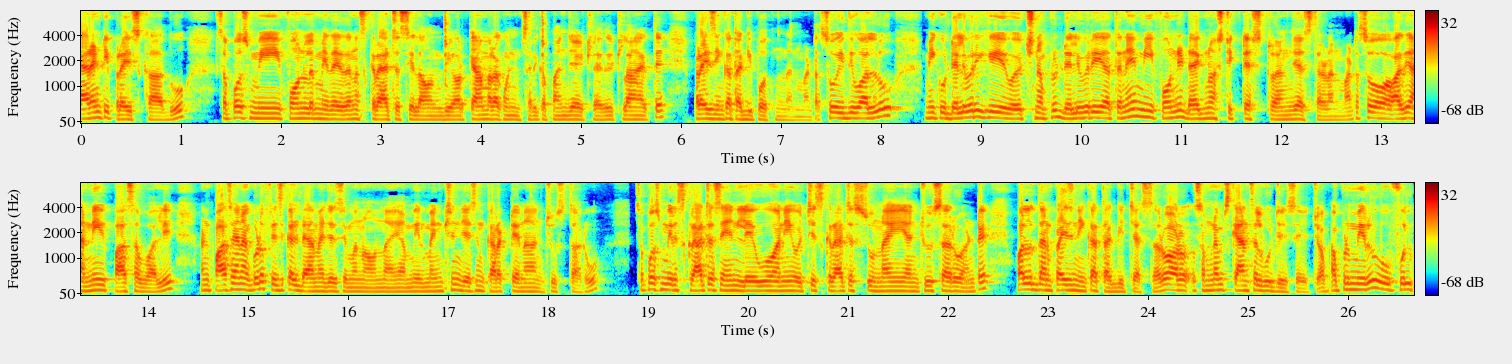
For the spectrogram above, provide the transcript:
గ్యారంటీ ప్రైస్ కాదు. సపోజ్ మీ ఫోన్ల మీద ఏదైనా స్క్రాచెస్ ఇలా ఉంది ఆర్ కెమెరా కొంచెం సరిగ్గా పనిచేయట్లేదు ఇట్లా అయితే ప్రైస్ ఇంకా తగ్గిపోతుంది అనమాట సో ఇది వాళ్ళు మీకు డెలివరీకి వచ్చినప్పుడు డెలివరీ అతనే మీ ఫోన్ని డయాగ్నోస్టిక్ టెస్ట్ రన్ చేస్తాడనమాట సో అది అన్నీ పాస్ అవ్వాలి. అండ్ పాస్ అయినా కూడా ఫిజికల్ డ్యామేజెస్ ఏమైనా ఉన్నాయా? మీరు మెన్షన్ చేసిన కరెక్టేనా అని చూస్తారు. సపోజ్ మీరు స్క్రాచెస్ ఏం లేవు అని వచ్చి స్క్రాచెస్ ఉన్నాయి అని చూసారు అంటే వాళ్ళు దాని ప్రైస్ని ఇంకా తగ్గించేస్తారు ఆర్ సమ్టైమ్స్ క్యాన్సిల్ కూడా చేసేయచ్చు. అప్పుడు మీరు ఫుల్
